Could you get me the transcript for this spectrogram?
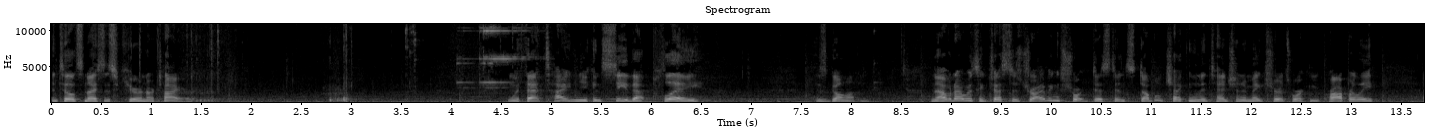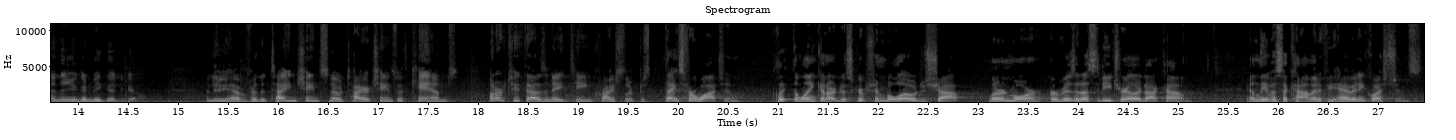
until it's nice and secure in our tire. And with that tightened, you can see that play is gone. Now what I would suggest is driving a short distance, double checking the tension and make sure it's working properly, and then you're going to be good to go. And there you have it for the Titan Chain Snow tire chains with cams on our 2018 Chrysler. Thanks for watching. Click the link in our description below to shop, learn more, or visit us at eTrailer.com and leave us a comment if you have any questions.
